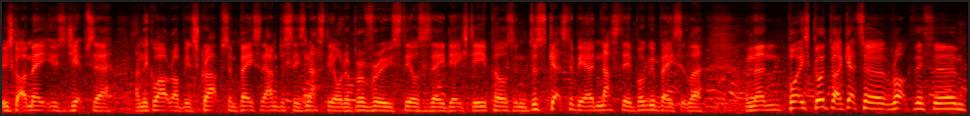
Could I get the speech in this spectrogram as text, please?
who's got a mate who's a gypsy, and they go out robbing scraps, and basically I'm just his nasty older brother who steals his ADHD pills and just gets to be a nasty bugger basically. And then, but it's good. But I get to rock this um,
